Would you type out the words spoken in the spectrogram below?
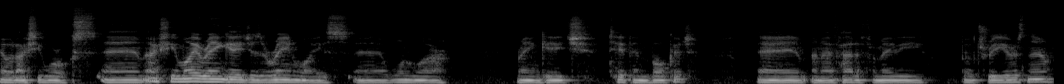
how it actually works. Um, actually my rain gauge is a Rainwise uh, one wire rain gauge tipping bucket um, and I've had it for maybe about three years now.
